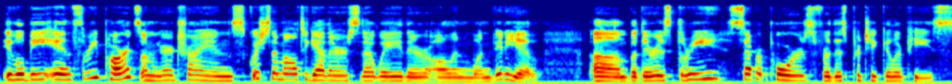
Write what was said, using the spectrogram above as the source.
It will be in three parts. I'm going to try and squish them all together so that way they're all in one video. Um, but there is three separate pours for this particular piece.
